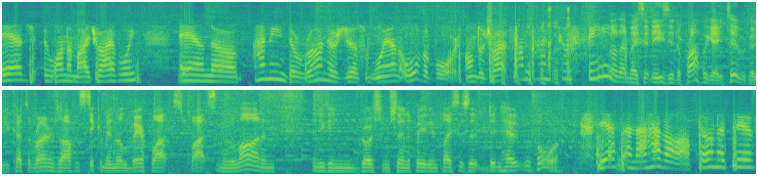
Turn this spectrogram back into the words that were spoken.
edge one of my driveway, and uh, I mean the runners just went overboard on the drive, sometimes two feet. well, that makes it easy to propagate too, because you cut the runners off and stick them in little bare plot spots in the lawn, and then you can grow some centipede in places that didn't have it before. Yes, and I have an alternative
